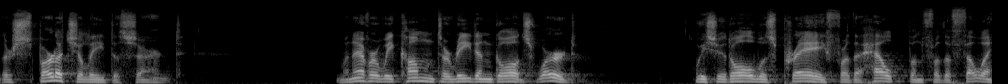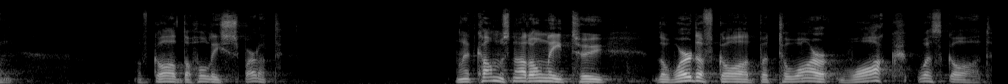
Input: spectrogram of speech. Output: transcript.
they're spiritually discerned. Whenever we come to read in God's Word, we should always pray for the help and for the filling of God the Holy Spirit. And it comes not only to the Word of God, but to our walk with God.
